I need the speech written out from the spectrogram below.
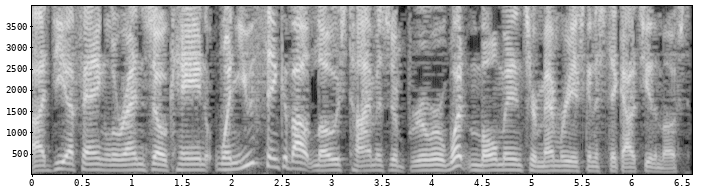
uh, DFAing Lorenzo Cain. When you think about Lowe's time as a Brewer, what moment or memory is going to stick out to you the most?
